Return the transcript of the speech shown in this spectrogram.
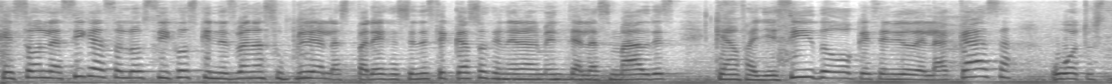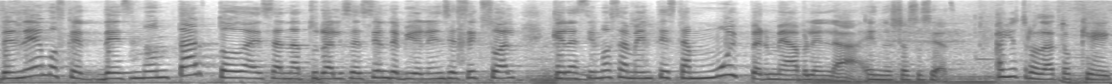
que son las hijas o los hijos quienes van a suplir a las parejas, en este caso generalmente a las madres que han fallecido o que se han ido de la casa u otros. Tenemos que desmontar toda esa naturalización de violencia sexual que lastimosamente está muy permeable en, la, en nuestra sociedad. Hay otro dato que,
